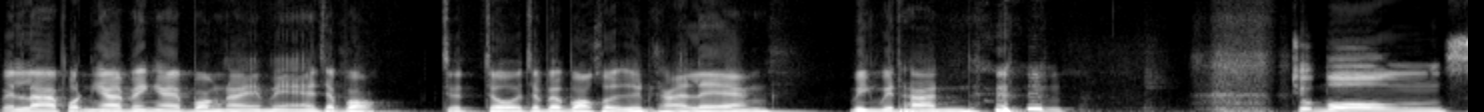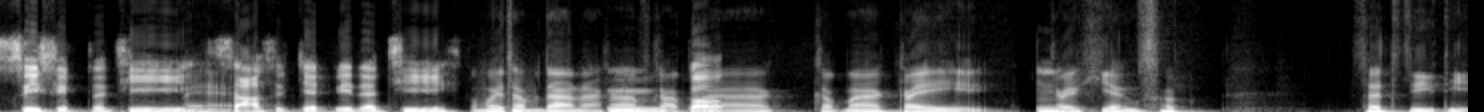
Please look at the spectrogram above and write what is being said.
เวลาผลงานเป็นไงบอกหน่อยแหมจะบอกโจโจจะไปบอกคนอื่นขายแรง วิ่งไม่ทัน ชั่วโมงสี่สิบนาทีแหมสามสิบเจ็ดวินาที ก็ไม่ธรรมดานะครับอืมกลับก็มากลับมาใกล้อืมใกล้เคียงสถ สถิติ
